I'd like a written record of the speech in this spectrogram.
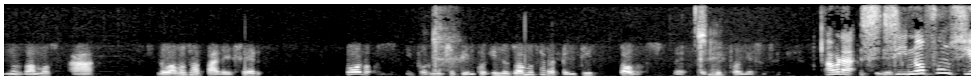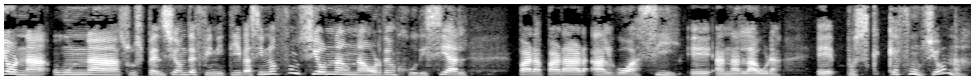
nos vamos a, lo vamos a padecer todos y por mucho tiempo y nos vamos a arrepentir todos de, que esto haya sucedido. Ahora, si no funciona una suspensión definitiva, si no funciona una orden judicial para parar algo así, eh, Ana Laura, eh, pues ¿qué funciona?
